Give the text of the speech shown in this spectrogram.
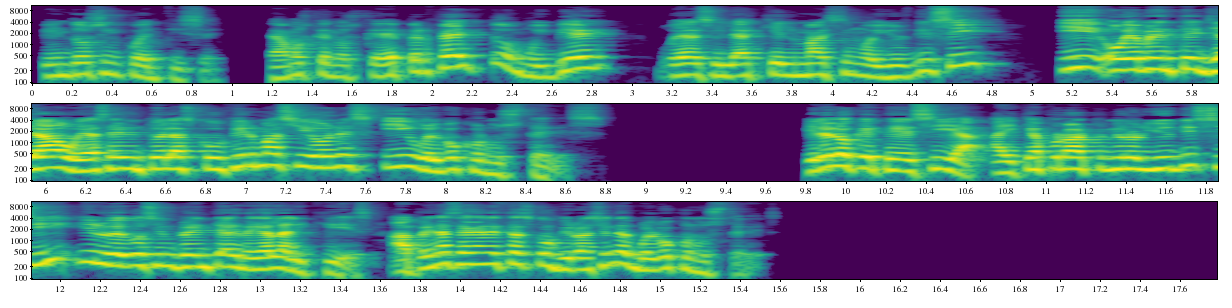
BIN 256. Veamos que nos quede perfecto, muy bien voy a decirle aquí el máximo USDC y obviamente ya voy a hacer entonces las confirmaciones y vuelvo con ustedes. Mire lo que te decía, hay que aprobar primero el USDC y luego simplemente agregar la liquidez. Apenas se hagan estas confirmaciones, vuelvo con ustedes.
